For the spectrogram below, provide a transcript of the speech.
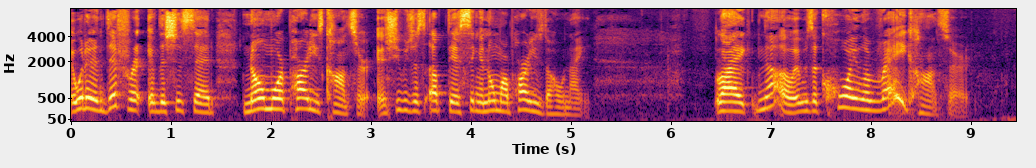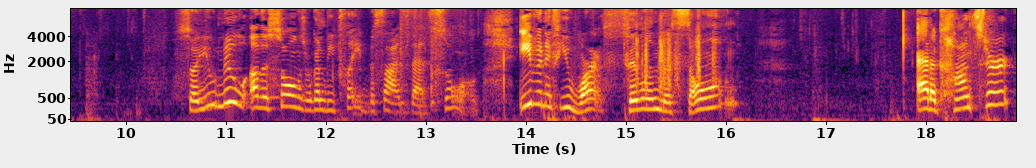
It would have been different if the shit said No More Parties concert and she was just up there singing No More Parties the whole night. Like, no, it was a Coi Leray concert. So you knew other songs were going to be played besides that song. Even if you weren't feeling the song at a concert,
